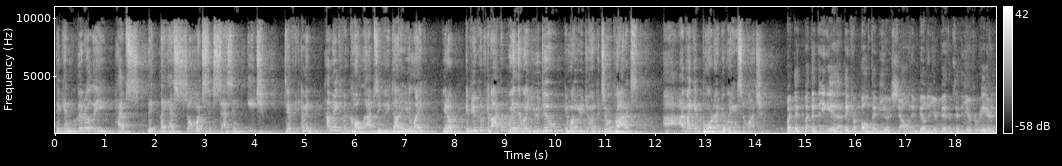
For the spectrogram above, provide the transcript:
that can literally have, that like has so much success in each different, I mean, how many different collabs have you done? And you're like, you know, if you could, if I could win the way you do in what you do in consumer products, I, I might get bored I'd be winning so much. But the, but the thing is, I think for both of you have shown in building your business and your career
